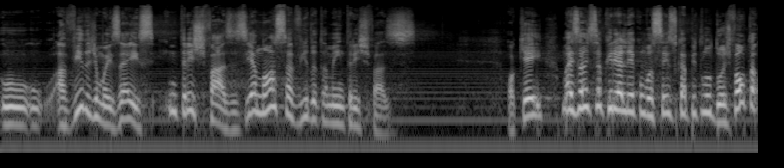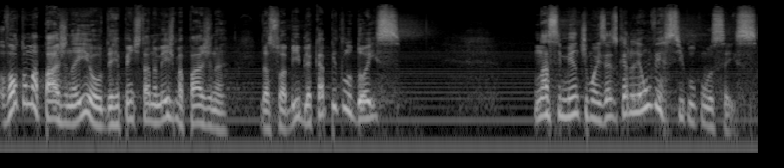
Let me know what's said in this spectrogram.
o, o, a vida de Moisés em três fases, e a nossa vida também em três fases. Ok? Mas antes eu queria ler com vocês o capítulo 2. Volta, volta uma página aí, ou de repente está na mesma página da sua Bíblia, capítulo 2. O nascimento de Moisés, eu quero ler um versículo com vocês.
